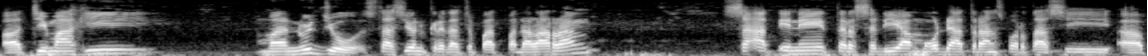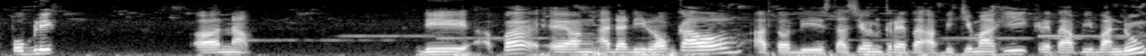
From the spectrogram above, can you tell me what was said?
uh, Cimahi menuju stasiun kereta cepat Padalarang, saat ini tersedia moda transportasi uh, publik. Uh, nah, di apa yang ada di lokal atau di stasiun kereta api Cimahi, kereta api Bandung,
